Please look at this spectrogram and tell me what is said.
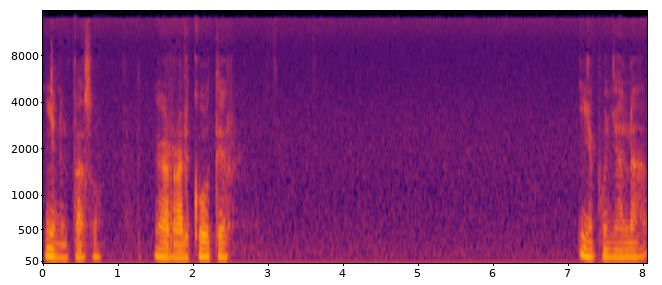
Y en el paso agarra el cúter y apuñala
